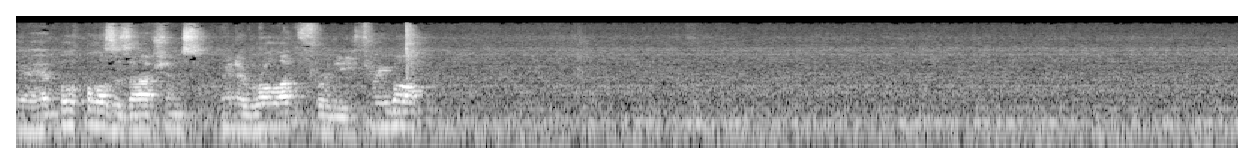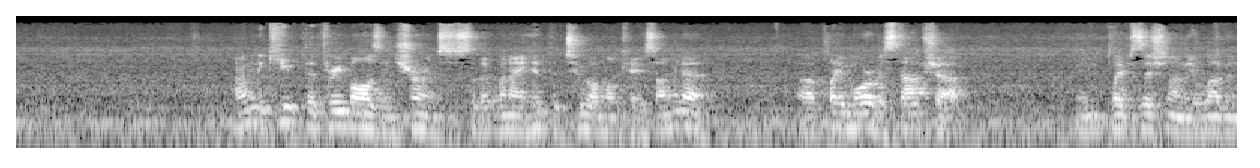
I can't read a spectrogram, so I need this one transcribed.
Okay, I have both balls as options. I'm to roll up for the 3 ball. I'm going to keep the three balls insurance so that when I hit the two, I'm okay. So I'm going to uh, play more of a stop shot and play position on the 11.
